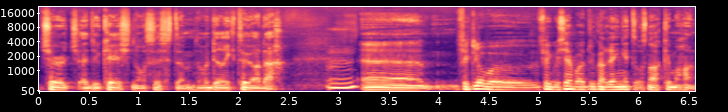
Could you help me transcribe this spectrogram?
Church Educational System, som var direktør der. Mm. Eh, fikk, lov å, fikk beskjed på at du kan ringe til og snakke med han.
